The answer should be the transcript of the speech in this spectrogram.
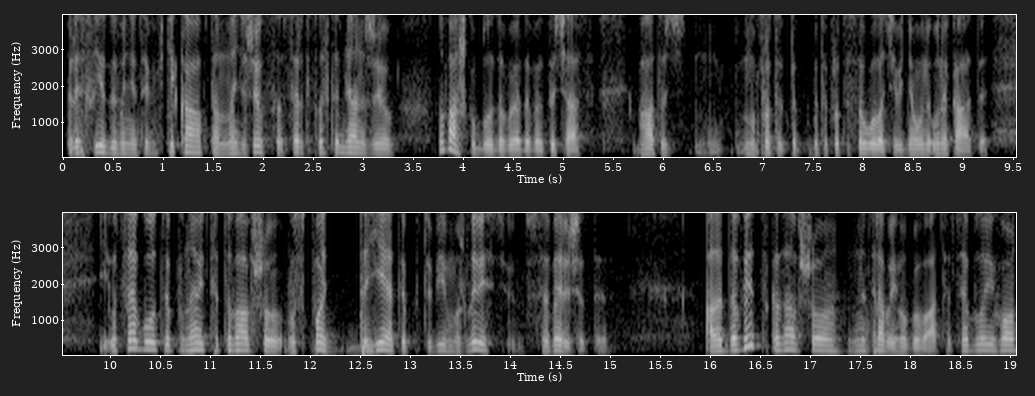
переслідування, це він втікав, там, навіть жив серед филистимлян жив. Ну, важко було Давидові в той час багато ну, проти- бути проти Саула чи від нього уникати. І оце було, типу, навіть цитував, що Господь дає типу, тобі можливість все вирішити. Але Давид сказав, що не треба його вбивати. Це було його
